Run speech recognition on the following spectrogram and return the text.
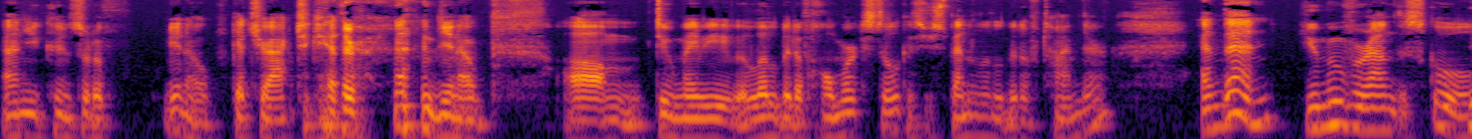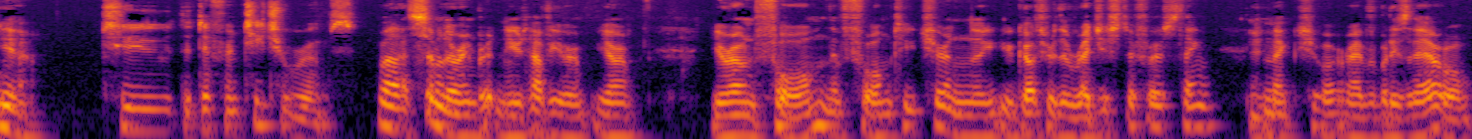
and you can sort of you know get your act together and you know um, do maybe a little bit of homework still because you spend a little bit of time there and then you move around the school Yeah. to the different teacher rooms Well, it's similar in Britain. You'd have your your your own form, the form teacher, and the, you go through the register first thing to Mhm. make sure everybody's there, or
